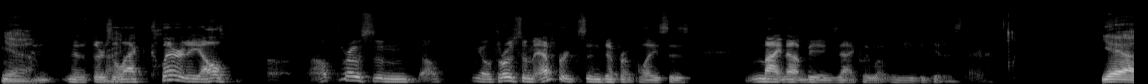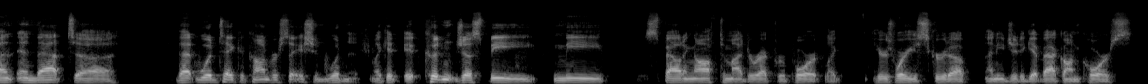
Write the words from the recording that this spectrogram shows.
yeah And, and if there's Right. a lack of clarity, I'll I'll throw some I'll you know throw some efforts in different places. Might not be exactly what we need to get us there. yeah and- that uh that would take a conversation wouldn't it like it, it couldn't just be me spouting off to my direct report like here's where you screwed up i need you to get back on course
